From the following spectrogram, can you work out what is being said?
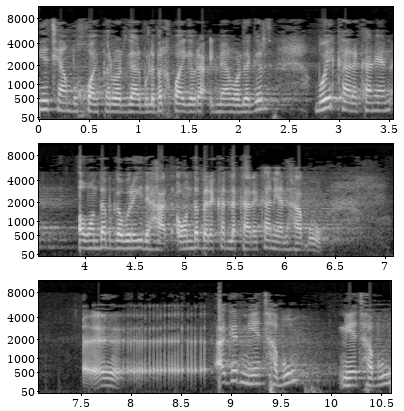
نیەتیان بۆ خوای پەروەردگار بوو لەبەر خوای گەورە عیلمیان وەردەگرت بۆیە کارەکانیان ئەوەندە بگەورەی دەهات ئەوەندە بەرەکەت لە کارەکانیان هەبوو ئەگەر نیەت هەبوو نیەت هەبوو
